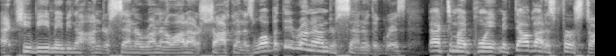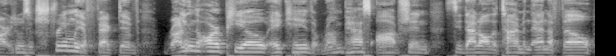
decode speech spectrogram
at QB, maybe not under center, running a lot out of shotgun as well, but they run under center, the Grizz. Back to my point, McDowell got his first start. He was extremely effective running the RPO, aka the run pass option. See that all the time in the NFL.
